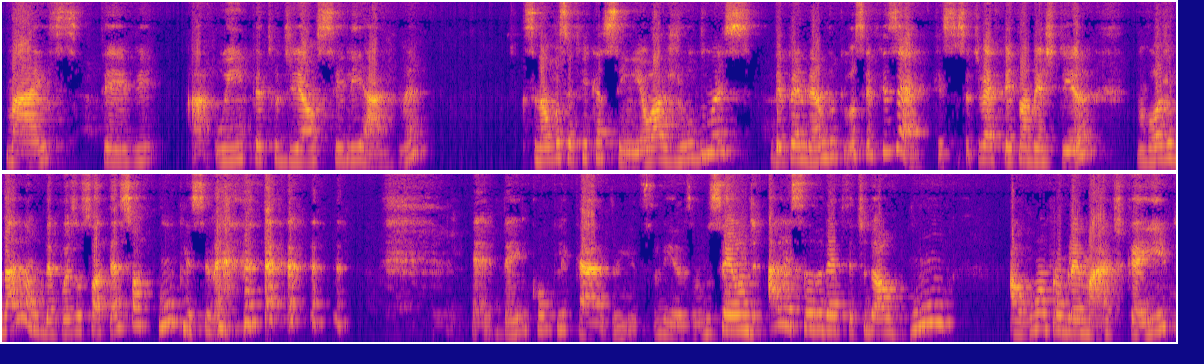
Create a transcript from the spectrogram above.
mas teve a, o ímpeto de auxiliar, né? Senão você fica assim, eu ajudo, mas dependendo do que você fizer. Porque se você tiver feito uma besteira, não vou ajudar não, depois eu sou até só cúmplice, né? é bem complicado isso mesmo. Não sei onde. A Alessandra deve ter tido algum alguma problemática aí,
